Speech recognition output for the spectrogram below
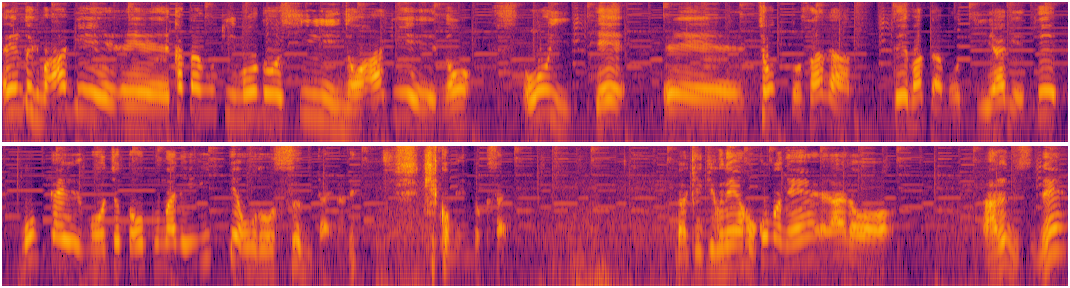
上げるときも上げ、えー、傾き戻しの上げの置いて、えー、ちょっと下がって、また持ち上げて、もう一回もうちょっと奥まで行って下ろすみたいなね。結構めんどくさい。まあ結局ね、ここもね、あの、あるんですね。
